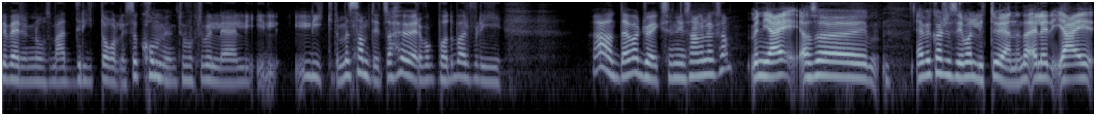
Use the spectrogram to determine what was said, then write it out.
leverer noe som er dritdårlig, så kommer jo ikke folk til å ville li like det. Men samtidig så hører folk på det bare fordi Ja, det var Drakes nye sang, liksom. Men jeg, altså Jeg vil kanskje si meg litt uenig i det. Eller jeg,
